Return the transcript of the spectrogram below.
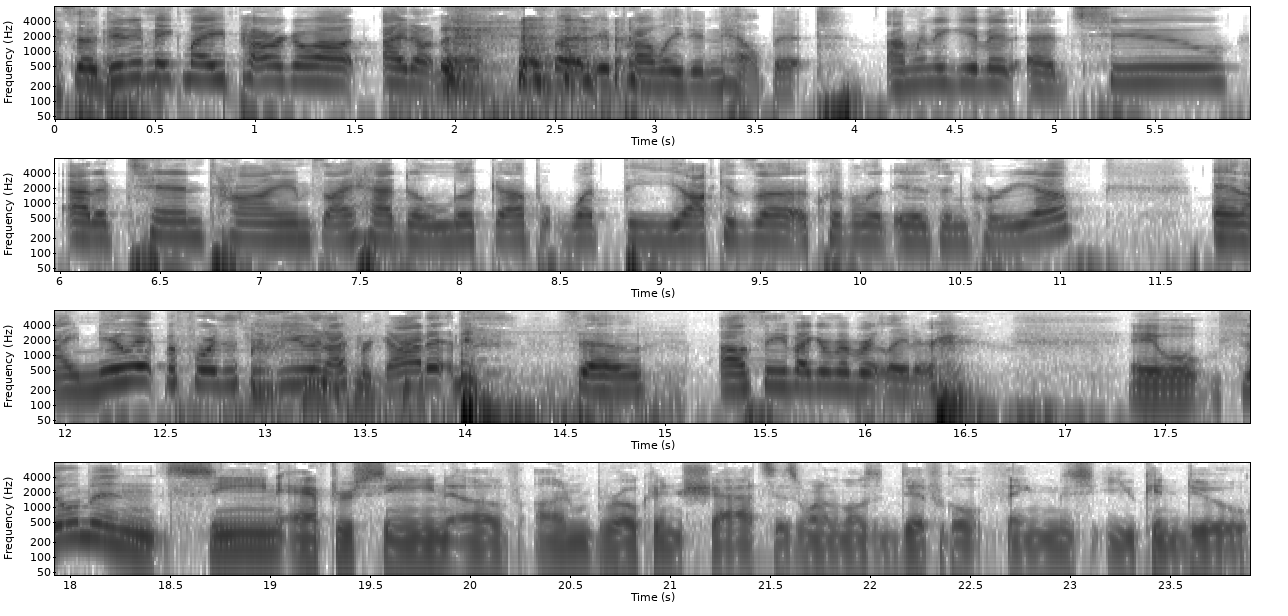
so, did it make my power go out? I don't know, but it probably didn't help it. I'm going to give it a two out of 10 times I had to look up what the Yakuza equivalent is in Korea. And I knew it before this review and I forgot it. so, I'll see if I can remember it later. Hey, well, filming scene after scene of unbroken shots is one of the most difficult things you can do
